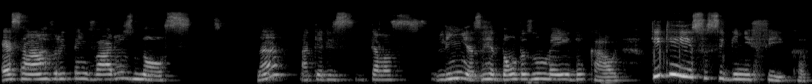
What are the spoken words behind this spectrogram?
essa árvore tem vários nós né? Aqueles, aquelas linhas redondas no meio do caule. O que, que isso significa?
